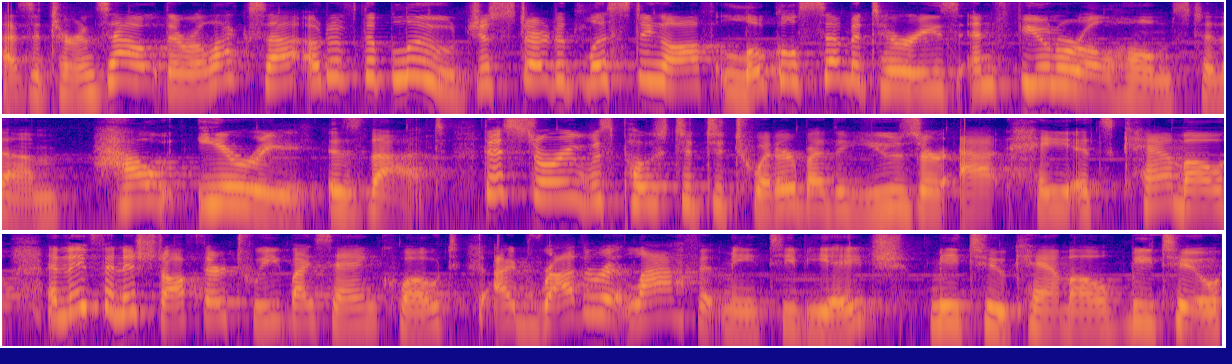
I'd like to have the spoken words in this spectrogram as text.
As it turns out, their Alexa, out of the blue, just started listing off local cemeteries and funeral homes to them. How eerie is that? This story was posted to Twitter by the user at Hey It's Camo, and they finished off their tweet by saying, quote, I'd rather it laugh at me, TBH. Me too, Camo. Me too.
